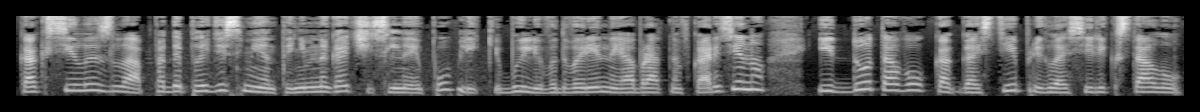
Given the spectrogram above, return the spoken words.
как силы зла под аплодисменты немногочисленной публики были водворены обратно в корзину, и до того, как гостей пригласили к столу,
